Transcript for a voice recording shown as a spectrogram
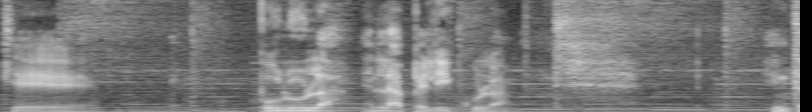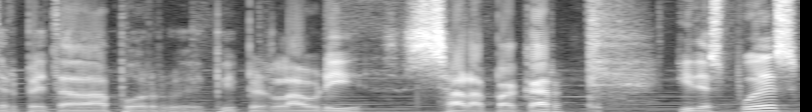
que pulula en la película, interpretada por Piper Laurie, Sarah Packard. Y después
